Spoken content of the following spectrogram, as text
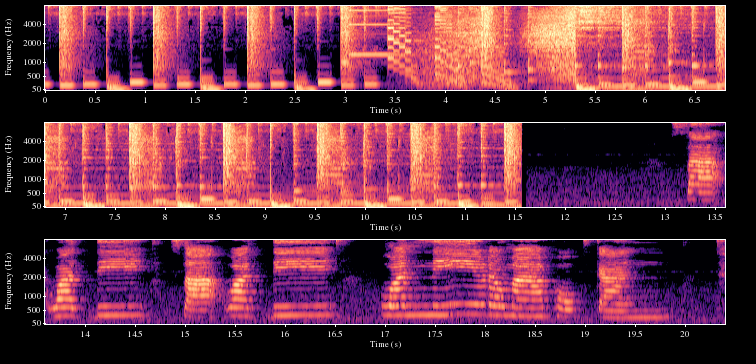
สวัสดี สวัสดี วันนี้เรามาพบกัน เธ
